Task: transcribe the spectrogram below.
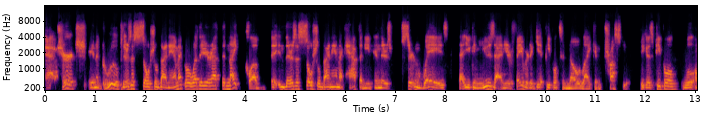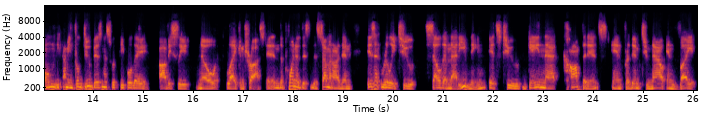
at church in a group, there's a social dynamic, or whether you're at the nightclub, eh, there's a social dynamic happening. And there's certain ways that you can use that in your favor to get people to know, like, and trust you. Because people will only, I mean, they'll do business with people they obviously know, like, and trust. And the point of this, this seminar then isn't really to sell them that evening, it's to gain that confidence and for them to now invite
